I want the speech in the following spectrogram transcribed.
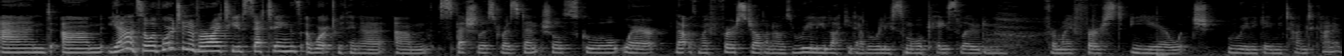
And um, yeah, so I've worked in a variety of settings. I worked within a um, specialist residential school where that was my first job, and I was really lucky to have a really small caseload for my first year, which really gave me time to kind of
